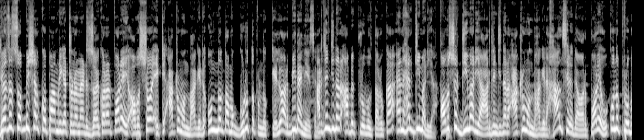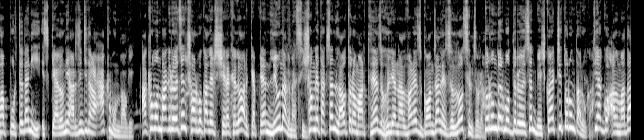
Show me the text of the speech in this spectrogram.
দুই হাজার চব্বিশ সাল কোপা আমেরিকা টুর্নামেন্ট জয় করার পরে অবশ্য একটি আক্রমণ ভাগের অন্যতম গুরুত্বপূর্ণ খেলোয়াড় বিদায় নিয়েছেন। আর্জেন্টিনার আবেগপ্রবল তারকা অ্যানহেল ডিমারিয়া অবশ্য ডিমারিয়া আর্জেন্টিনার আক্রমণ ভাগের হাল ছেড়ে দেওয়ার পরেও কোনো প্রভাব পড়তে দেয়নি স্ক্যালোনি আর্জেন্টিনার আক্রমণ ভাগে। আক্রমণ ভাগে রয়েছেন সর্বকালের সেরা খেলোয়াড় ক্যাপ্টেন লিওনাল মেসি। সঙ্গে থাকছেন Lautaro Martinez Julian Alvarez, Gonzalez Lo সেলজোরা তরুণদের মধ্যে রয়েছেন বেশ কয়েকটি তরুণ তারকা। তিয়াগো আলমাদা,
